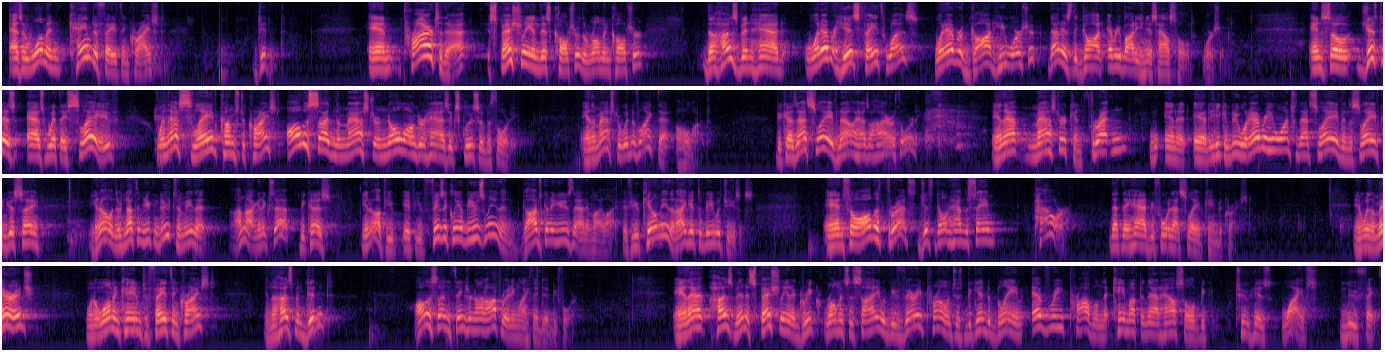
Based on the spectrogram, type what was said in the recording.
as a woman came to faith in Christ, didn't. And prior to that, especially in this culture, the Roman culture, the husband had whatever his faith was, whatever God he worshiped, that is the God everybody in his household worshiped. And so, just as, as with a slave, when that slave comes to Christ, all of a sudden the master no longer has exclusive authority. And the master wouldn't have liked that a whole lot because that slave now has a higher authority. And that master can threaten and, it, and he can do whatever he wants to that slave, and the slave can just say, You know, there's nothing you can do to me that I'm not going to accept because you know, if you, if you physically abuse me, then God's going to use that in my life. If you kill me, then I get to be with Jesus. And so all the threats just don't have the same power that they had before that slave came to Christ. And with a marriage, when a woman came to faith in Christ and the husband didn't, all of a sudden things are not operating like they did before. And that husband, especially in a Greek Roman society, would be very prone to begin to blame every problem that came up in that household to his wife's new faith.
